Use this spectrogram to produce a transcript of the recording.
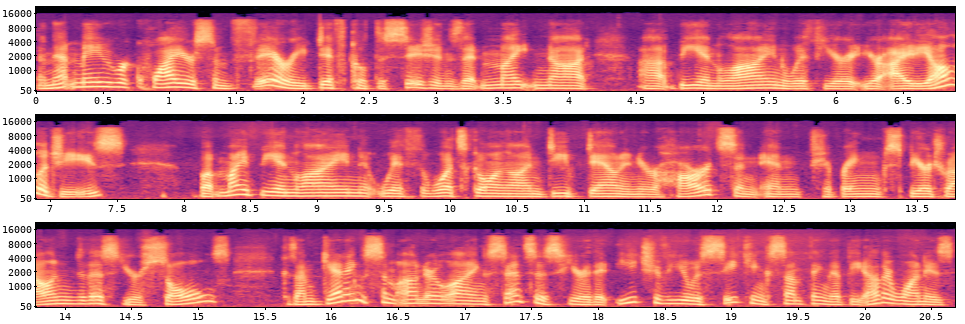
And that may require some very difficult decisions that might not uh, be in line with your your ideologies but might be in line with what's going on deep down in your hearts and and to bring spirituality into this your souls. Because i'm getting some underlying senses here that each of you is seeking something that the other one is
